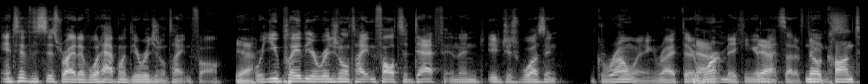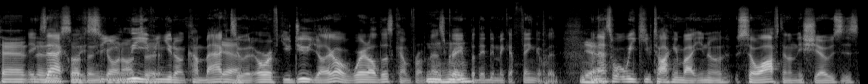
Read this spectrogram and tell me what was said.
antithesis, right, of what happened with the original Titanfall. Yeah. Where you played the original Titanfall to death and then it just wasn't growing, right? They Yeah. weren't making Yeah. events out of things. No content, Exactly. So you going on leave and you don't come back Yeah. Mm-hmm. to it. Or if you do, you're like, oh, where'd all this come from? That's great, but they didn't make a thing of it. Yeah. And that's what we keep talking about, you know, so often on these shows is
